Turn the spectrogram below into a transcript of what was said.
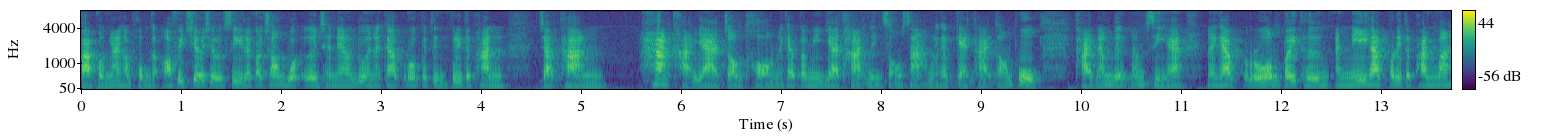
ฝากผลงานของผมกับ Official Chelsea แล้วก็ช่องบอสเอิร์นชาแนลด้วยนะครับรวมไปถึงผลิตภัณฑ์จากทางห้างขายยาจอมทองนะครับก็มียาถ่าย 1 2 3นะครับแก้ถ่ายท้องผูก ถ่ายน้ำเหลืองน้ำเสียนะครับรวมไปถึงอันนี้ครับผลิตภัณฑ์ใหม่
